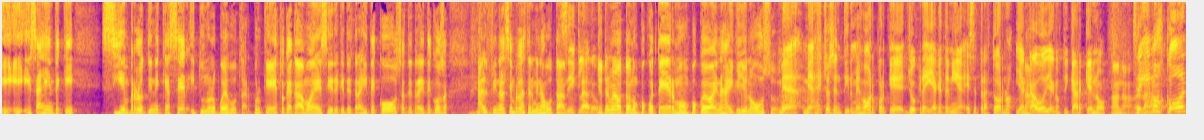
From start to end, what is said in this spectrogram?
esa gente que siempre lo tiene que hacer y tú no lo puedes votar. Porque esto que acabamos de decir, de que te trajiste cosas, te trajiste cosas, al final siempre las terminas votando. Sí, claro. Yo termino votando un poco de termos, un poco de vainas ahí que yo no uso. Me, sea. ha- me has hecho sentir mejor porque yo creía que tenía ese trastorno y No. acabo de diagnosticar que no. No, no, Seguimos relajado. con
